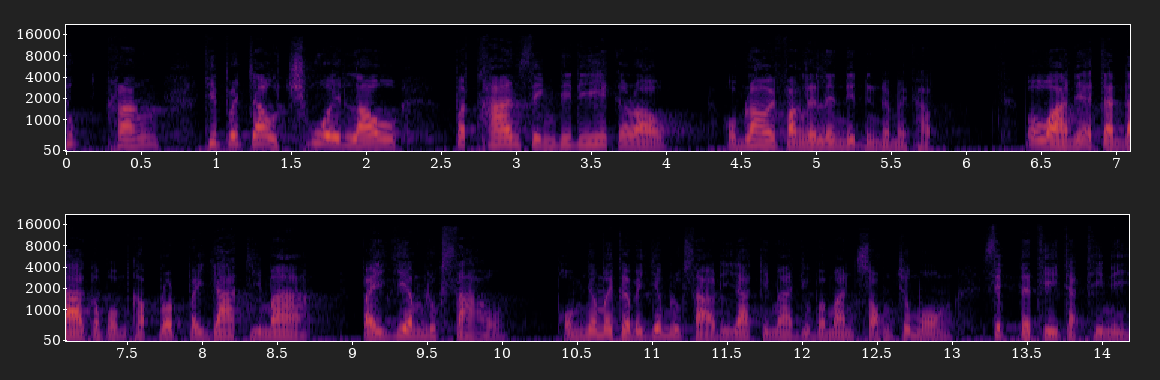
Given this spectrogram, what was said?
ทุกครั้งที่พระเจ้าช่วยเราประทานสิ่งดี ๆ ให้กับเรา ผมเล่าให้ฟังเล่น ๆ นิดหนึ่งได้ไหมครับ เมื่อวานนี้อาจารย์ดากับผมขับรถไปยากิมาไปเยี่ยมลูกสาว ผมยังไม่เคยไปเยี่ยมลูกสาวที่ยากิมาอยู่ประมาณสองชั่วโมงสิบนาทีจากที่นี่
